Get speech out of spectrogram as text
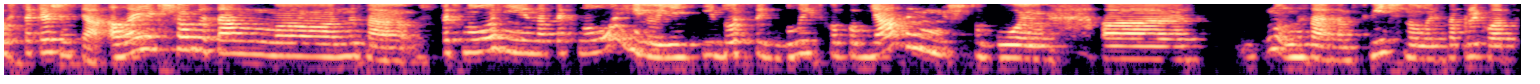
ось таке життя. Але якщо ви там е, не знаю, з технології на технологію, які досить близько пов'язані між собою, е, ну не знаю, там свічнулись, наприклад.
